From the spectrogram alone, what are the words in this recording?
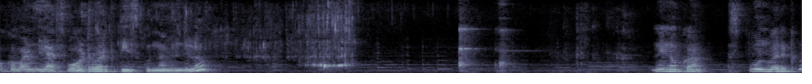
ఒక వన్ గ్లాస్ వాటర్ వరకు తీసుకుందాం ఇందులో. నేను ఒక స్పూన్ వరకు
